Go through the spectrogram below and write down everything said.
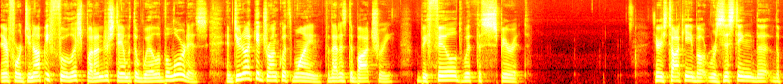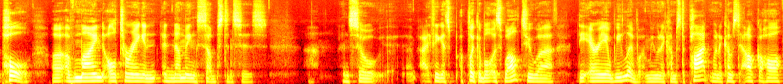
Therefore, do not be foolish, but understand what the will of the Lord is. And do not get drunk with wine, for that is debauchery. Be filled with the Spirit. Here he's talking about resisting the, the pull uh, of mind altering and, and, numbing substances. Um, and so uh, I think it's applicable as well to uh, the area we live. I mean, when it comes to pot, when it comes to alcohol,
